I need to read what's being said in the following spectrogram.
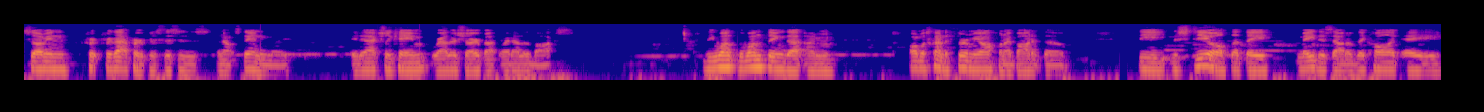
So I mean, for for that purpose, this is an outstanding knife. It actually came rather sharp out, right out of the box. The one the one thing that I'm almost kind of threw me off when I bought it though, the the steel that they made this out of, they call it a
